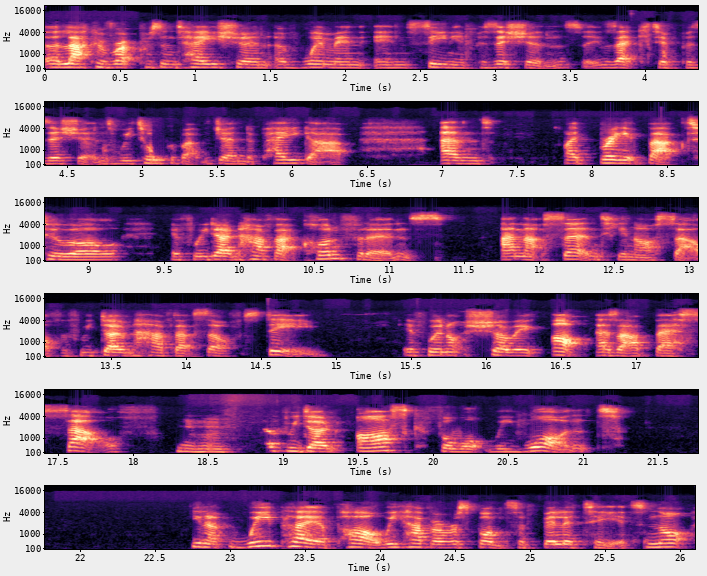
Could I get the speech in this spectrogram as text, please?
a lack of representation of women in senior positions, executive positions. We talk about the gender pay gap. And I bring it back to, oh, if we don't have that confidence and that certainty in ourselves, if we don't have that self esteem, if we're not showing up as our best self, mm-hmm. if we don't ask for what we want, you know, we play a part, we have a responsibility. It's not,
